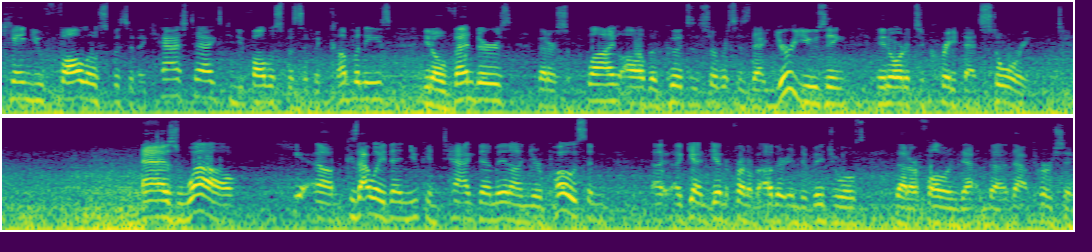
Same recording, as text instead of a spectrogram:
can you follow specific hashtags? Can you follow specific companies, you know, vendors that are supplying all the goods and services that you're using in order to create that story? As well, because um, that way then you can tag them in on your posts and uh, again get in front of other individuals that are following that that, that person.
